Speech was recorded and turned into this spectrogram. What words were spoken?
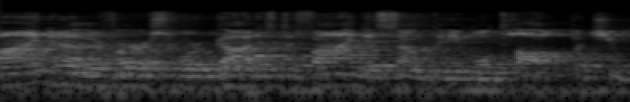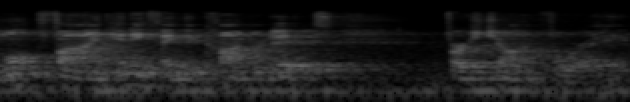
Find another verse where God is defined as something and we'll talk, but you won't find anything that contradicts 1 John 4 8.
